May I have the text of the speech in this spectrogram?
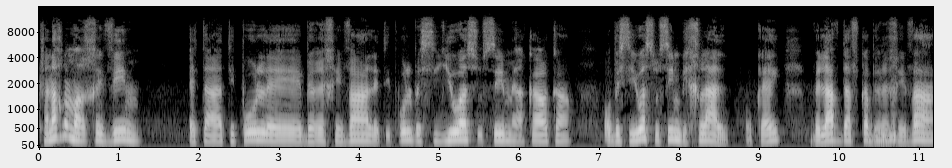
כשאנחנו מרחיבים את הטיפול אה, ברכיבה לטיפול בסיוע סוסים מהקרקע, או בסיוע סוסים בכלל, אוקיי? ולאו דווקא ברכיבה,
